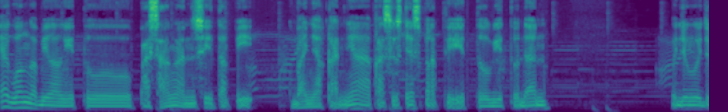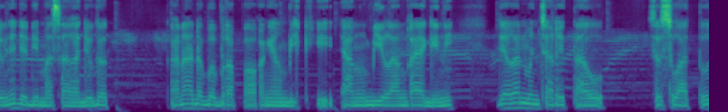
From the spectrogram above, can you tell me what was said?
Ya gue nggak bilang itu pasangan sih tapi kebanyakannya kasusnya seperti itu gitu dan ujung-ujungnya jadi masalah juga karena ada beberapa orang yang bikin yang bilang kayak gini jangan mencari tahu sesuatu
